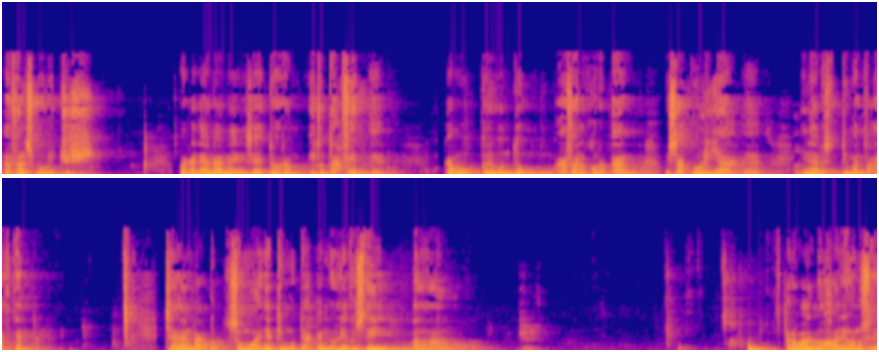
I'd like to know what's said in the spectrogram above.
hafal 10 juz. Makanya anak-anak ini saya dorong ikut tahfid ya kamu beruntung hafal Quran, bisa kuliah ya. Ini harus dimanfaatkan. Jangan takut semuanya dimudahkan oleh Gusti Allah. Rawal Bukhari wa Muslim.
